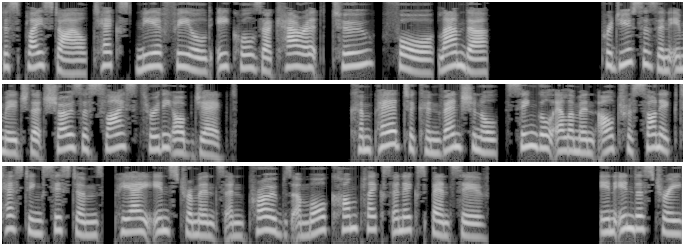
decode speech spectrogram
Display style text near field equals a caret 2 4 lambda. Produces an image that shows a slice through the object Compared to conventional, single-element ultrasonic testing systems, PA instruments and probes are more complex and expensive. In industry,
